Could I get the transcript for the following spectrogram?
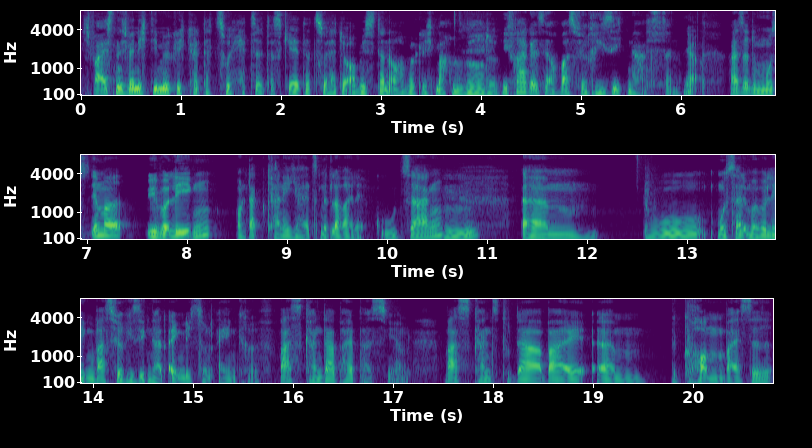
Ich weiß nicht, wenn ich die Möglichkeit dazu hätte, das Geld dazu hätte, ob ich es dann auch wirklich machen würde. Die Frage ist ja auch, was für Risiken hat's denn? Ja. Weißt du, du musst immer überlegen, und das kann ich ja jetzt mittlerweile gut sagen, Mhm. ähm, du musst halt immer überlegen, was für Risiken hat eigentlich so ein Eingriff? Was kann dabei passieren? Was kannst du dabei ähm, bekommen, weißt du,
